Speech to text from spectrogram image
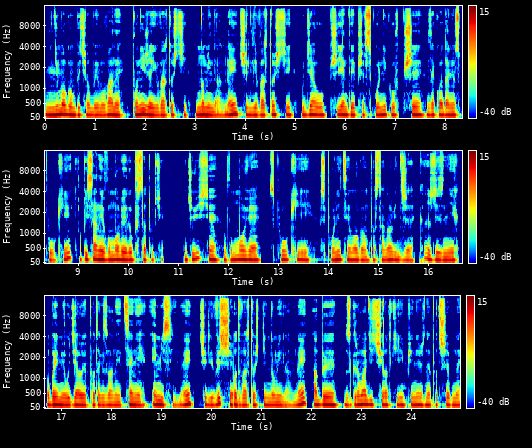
nie mogą być obejmowane poniżej ich wartości nominalnej, czyli wartości udziału przyjętej przez wspólników przy zakładaniu spółki, opisanej w umowie lub w statucie. Oczywiście w umowie spółki, wspólnicy mogą postanowić, że każdy z nich obejmie udziały po tzw. Tak cenie emisyjnej, czyli wyższej od wartości nominalnej, aby zgromadzić środki pieniężne potrzebne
